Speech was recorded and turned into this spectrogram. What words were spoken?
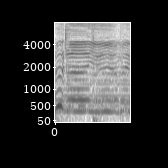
Yüreğim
